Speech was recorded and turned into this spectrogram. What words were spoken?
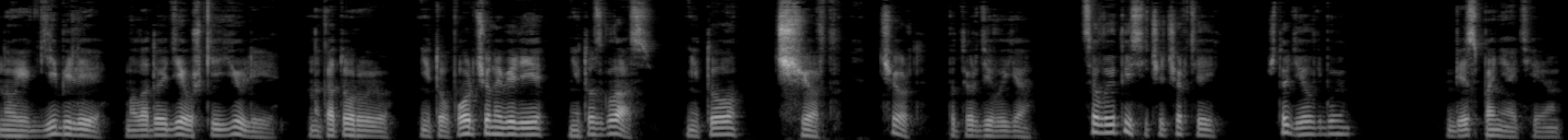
но и к гибели молодой девушки Юлии, на которую не то порчу навели, не то с глаз, не то... Черт, черт, подтвердила я целые тысячи чертей. Что делать будем? Без понятия.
